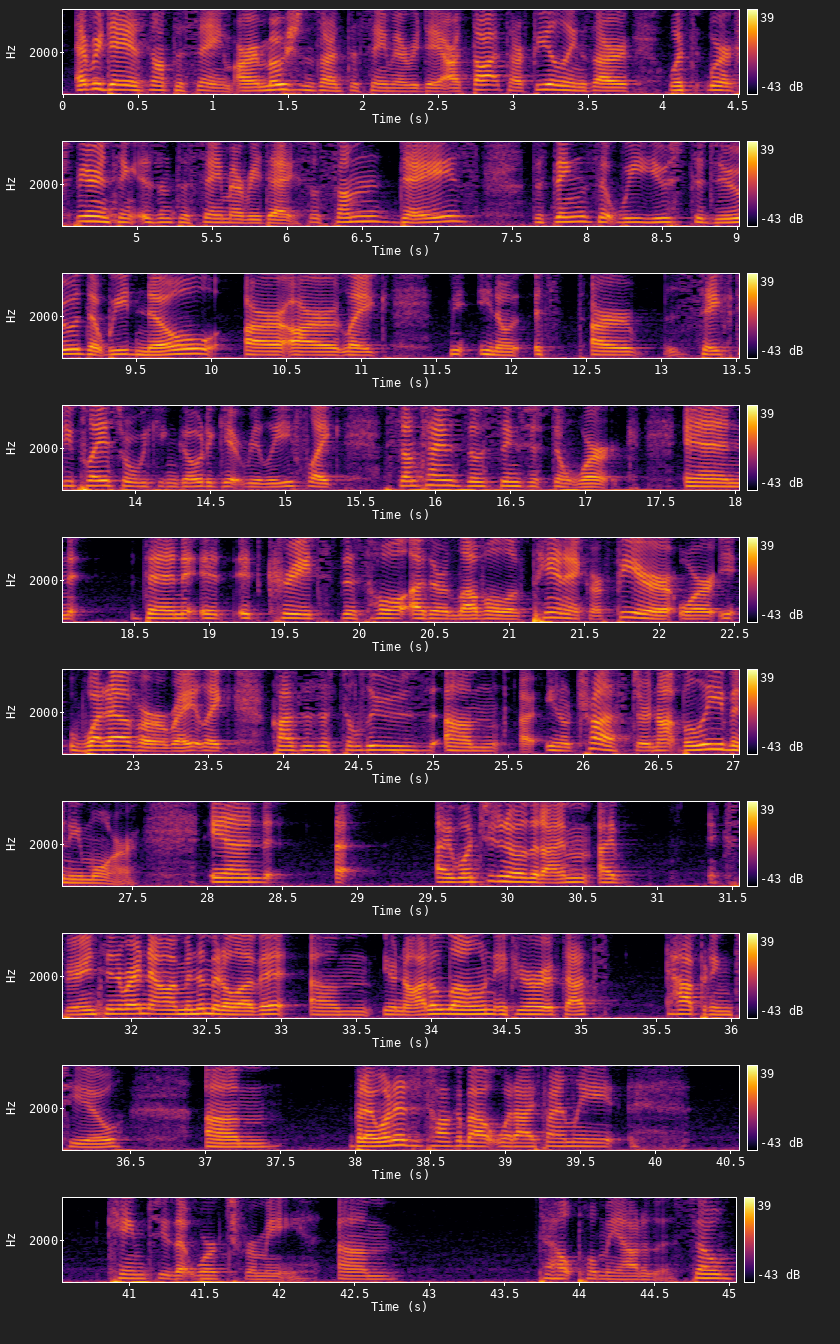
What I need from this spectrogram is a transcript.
every day is not the same. Our emotions aren't the same every day. Our thoughts, our feelings, our what we're experiencing isn't the same every day. So some days, the things that we used to do that we know are, are like you know it's our safety place where we can go to get relief like sometimes those things just don't work. And then it, it creates this whole other level of panic or fear or whatever right? Like causes us to lose um, uh, you know trust or not believe anymore. And uh, i want you to know that i'm i'm experiencing it right now. I'm in the middle of it. Um, you're not alone if you're if that's happening to you. Um, but I wanted to talk about what I finally came to that worked for me um, to help pull me out of this. So,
